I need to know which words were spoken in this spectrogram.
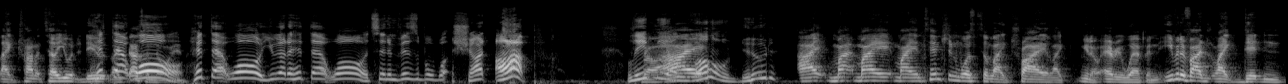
like trying to tell you what to do, hit like, that that's wall. annoying. Hit that wall. You got to hit that wall. It's an invisible wall. Shut up. Leave Bro, me I- alone, dude. I my my my intention was to like try like you know every weapon, even if I like didn't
